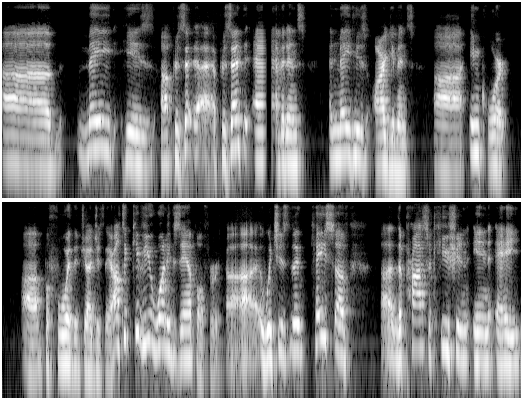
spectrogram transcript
uh, made his uh, uh, presented evidence and made his arguments uh, in court uh, before the judges there. I'll to give you one example for uh, which is the case of uh, the prosecution in a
